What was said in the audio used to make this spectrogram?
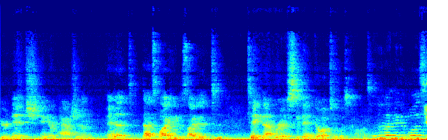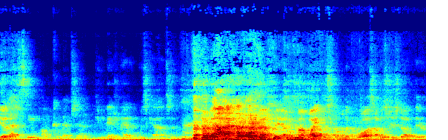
your niche and your passion, and that's why he decided to take that risk and go up to Wisconsin, I think it was, to Yes. that steampunk convention. Can you imagine that in Wisconsin? Yeah, my wife is from La Crosse, I was just up there.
